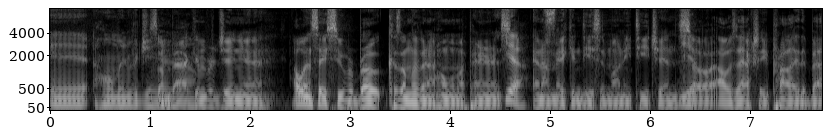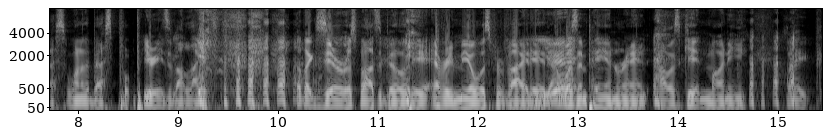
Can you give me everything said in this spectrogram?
in home in Virginia. So I'm back now. in Virginia. I wouldn't say super broke because I'm living at home with my parents. Yeah. And I'm making decent money teaching. Yeah. So I was actually probably the best, one of the best periods of my life. I had like zero responsibility. Every meal was provided. You're- I wasn't paying rent. I was getting money. like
